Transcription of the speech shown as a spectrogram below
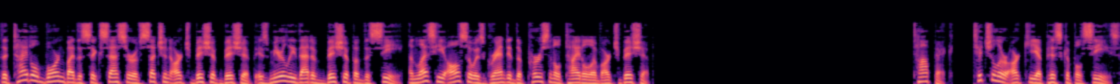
The title borne by the successor of such an archbishop bishop is merely that of bishop of the see, unless he also is granted the personal title of archbishop. Titular archiepiscopal sees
